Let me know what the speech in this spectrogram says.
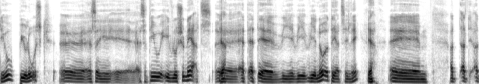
det er jo biologisk. Øh, altså, øh, altså, det er jo evolutionært, øh, ja. at, at øh, vi, vi, vi er nået dertil, ikke? Ja. Øh, og, og, og,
